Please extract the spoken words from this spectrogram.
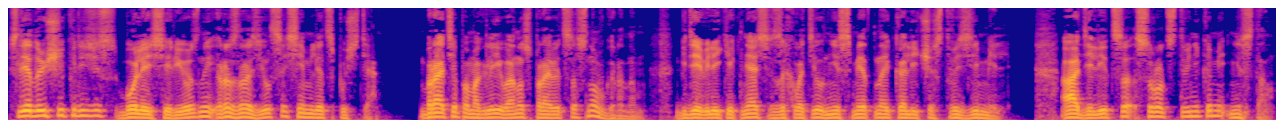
Следующий кризис, более серьезный, разразился семь лет спустя. Братья помогли Ивану справиться с Новгородом, где великий князь захватил несметное количество земель, а делиться с родственниками не стал.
